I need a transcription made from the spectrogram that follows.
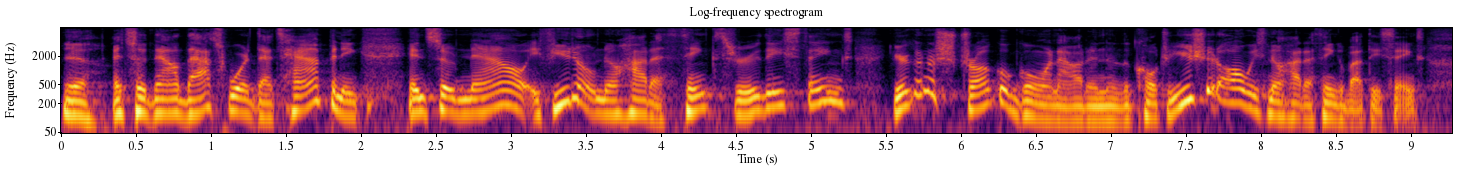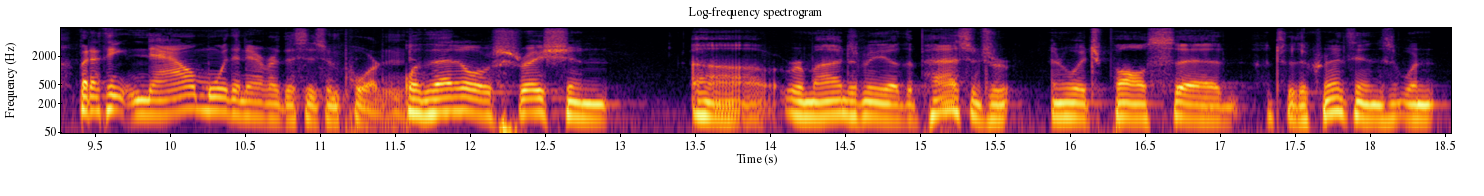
Yeah. And so now that's where that's happening. And so now, if you don't know how to think through these things, you're going to struggle going out into the culture. You should always know how to think about these things. But I think now more than ever, this is important. Well, that illustration uh, reminds me of the passage in which Paul said to the Corinthians when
